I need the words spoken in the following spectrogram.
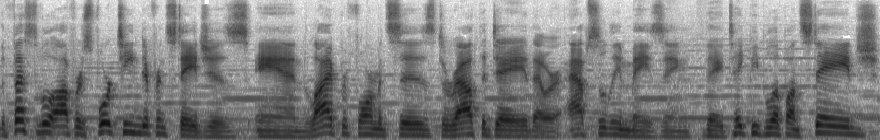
The festival offers 14 different stages and live performances throughout the day that were absolutely amazing. They take people up on stage.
